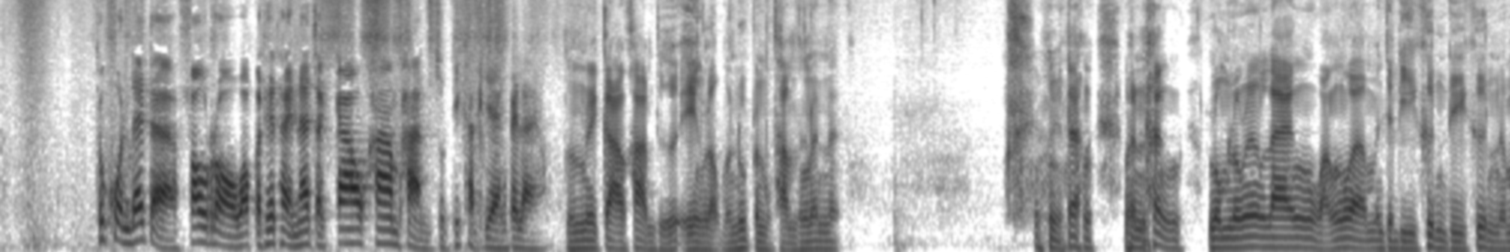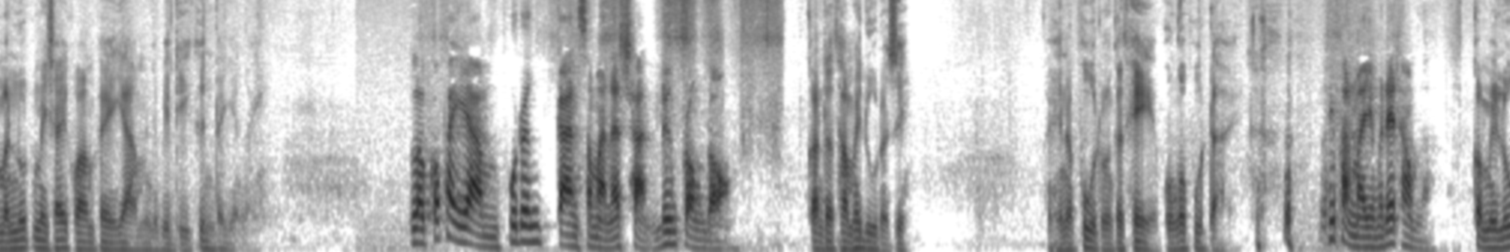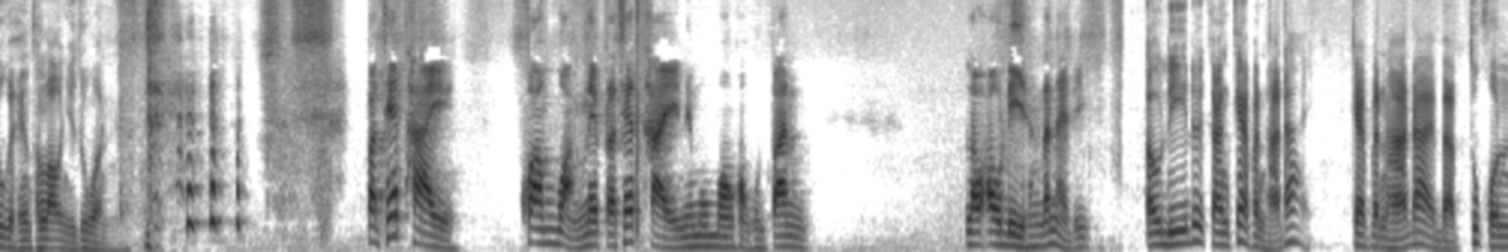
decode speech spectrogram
ทุกคนได้แต่เฝ้ารอว่าประเทศไทยน่าจะก้าวข้ามผ่านจุดที่ขัดแย้งไปแล้วมันไม่ก้าวข้ามตัวเองหรอกมนุษย์มันต้องทำทั้งนั้นนะมันนั่งมันนั่งลมลมแรงๆหวังว่ามันจะดีขึ้นดีขึ้น มนุษย์ไม่ใช้ความพยายามมันจะไปดีขึ้นได้ยังไง เราก็พยายามพูดเรื่องการสมานฉันท์เรื่องปรองดองการจะทำให้ดูหน่อยสิเห็นว่าพูดมันก็เท่ผมก็พูดได้ ที่ผ่านมายังไม่ได้ทำเหรอก็ไม่รู้ก็เห็นทะเลาะกันอยู่ทุกวัน ประเทศไทย ความหวังในประเทศไทยในมุมมองของคุณปั้น เราเอาดีทางด้านไหนดี เอาดีด้วยการแก้ปัญหาได้ แก้ปัญหาได้แบบทุกคน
